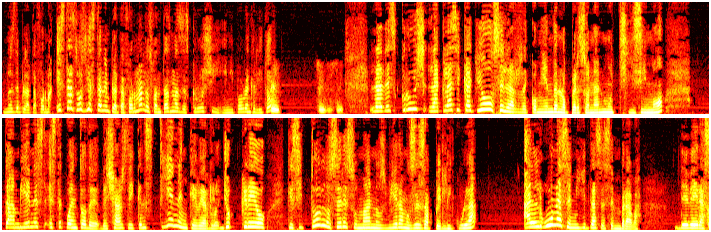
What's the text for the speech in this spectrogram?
no es de plataforma. Estas dos ya están en plataforma, Los Fantasmas de Scrooge y, Mi Pobre Angelito. Sí. Sí, sí, sí. La de Scrooge, la clásica, yo se la recomiendo en lo personal muchísimo también este, este cuento de, Charles Dickens tienen que verlo. Yo creo que si todos los seres humanos viéramos esa película, alguna semillita se sembraba. De veras,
